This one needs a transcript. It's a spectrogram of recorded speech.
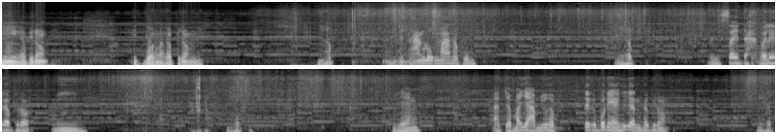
นี่ครับพี่น้อง ห็ดบ่วงแล้วครับพี่น้องนี่นี่ครับ อันนี้เป็นทางลงมาครับผม นี่ครับใส่ดักไว้เลยครับพี่น้องนี่นี่ครับแรงอาจจะมายามอยู่ครับแต่กับโบแน่คือกันครับพี่น้องนี่ครับ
